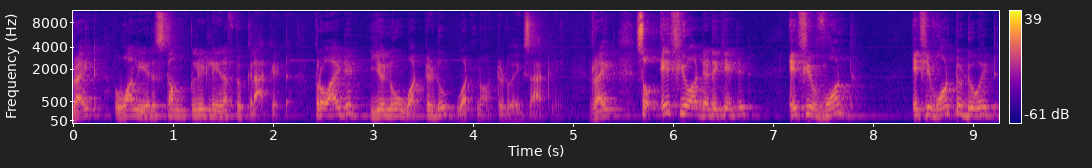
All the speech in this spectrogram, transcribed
right? One year is completely enough to crack it, provided you know what to do, what not to do exactly, right? So if you are dedicated, if you want, if you want to do it,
